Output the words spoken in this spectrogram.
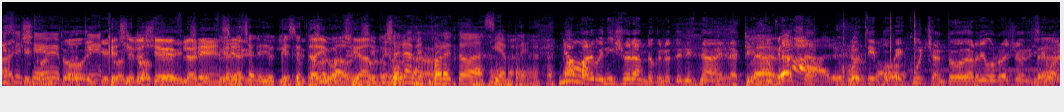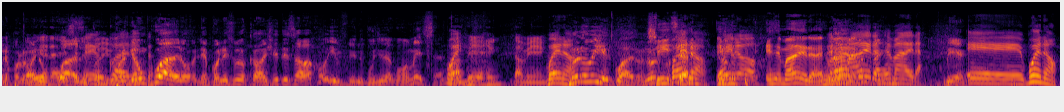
que Ah, se que lleve? contó y Porque que Que se lo contó lleve que Florencia, Florencia le dio que se 500 está divorciando. me soy la mejor de todas siempre. No, Aparte venís llorando que no tenés nada en la Claro. en tu casa. Claro, los tipos favor. que escuchan todo de arriba un rayón dicen, Claro. bueno, por lo menos un cuadro. Sí, un. Porque a un cuadro le pones unos caballetes abajo y fun- funciona como mesa. Bueno. También, también. bueno. No lo vi el cuadro, ¿no? Sí, O sea, Bueno, es, pero- es de madera, es Es de de madera. madera, es de madera. Bien. Eh, bueno,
